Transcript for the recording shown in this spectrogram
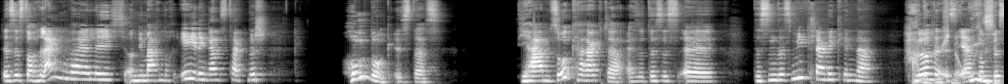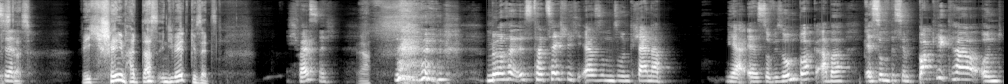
das ist doch langweilig und die machen doch eh den ganzen Tag nichts. Humbug ist das. Die haben so Charakter. Also das ist, äh, das sind das wie kleine Kinder. Möhre ist eher so ein Unsinn bisschen- ist das. Welch Schelm hat das in die Welt gesetzt? Ich weiß nicht. Ja. Möhre ist tatsächlich eher so ein, so ein kleiner, ja, er ist sowieso ein Bock, aber er ist so ein bisschen bockiger und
